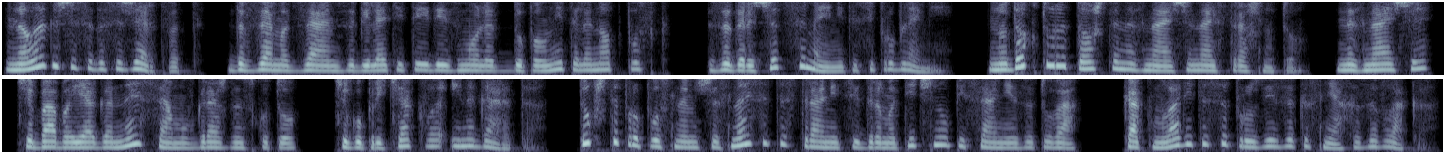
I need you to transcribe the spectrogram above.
Налагаше се да се жертват, да вземат заем за билетите и да измолят допълнителен отпуск, за да решат семейните си проблеми. Но докторът още не знаеше най-страшното. Не знаеше, че баба Яга не е само в гражданското, че го причаква и на гарата. Тук ще пропуснем 16-те страници драматично описание за това, как младите съпрузи закъсняха за влака.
